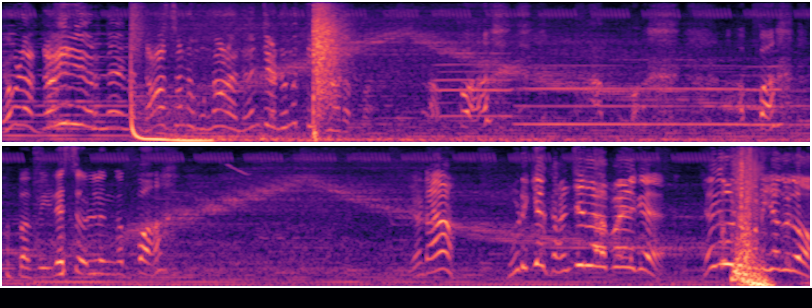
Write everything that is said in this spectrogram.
எவ்வளவு தைரியம் இருந்தா? இந்த தாசனை முன்னால நெஞ்ச நிமித்தி நடப்பா அப்பா அப்பா அப்பா அப்பா விட சொல்லுங்கப்பா. ஏடா குடிக்க கஞ்சில்லா பையலுக்கு எங்க விட்டு ஐயோ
